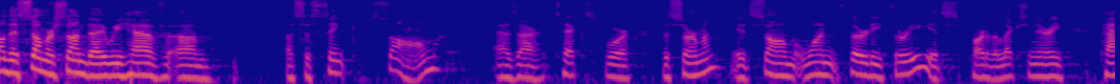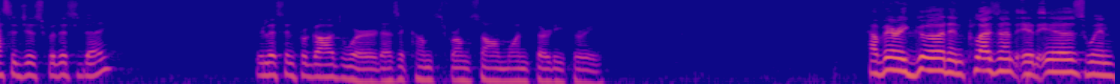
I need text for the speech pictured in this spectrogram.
On this summer Sunday, we have um, a succinct psalm as our text for the sermon. It's Psalm 133. It's part of the lectionary passages for this day. We listen for God's word as it comes from Psalm 133. How very good and pleasant it is when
